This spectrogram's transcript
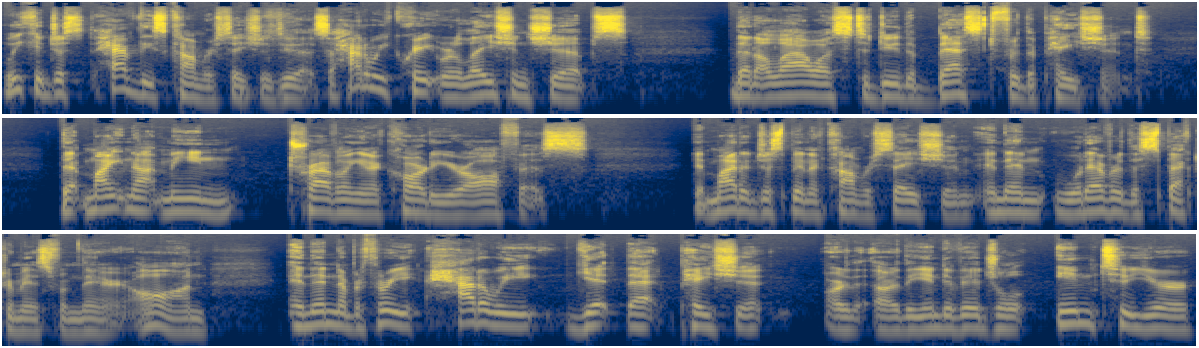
we could just have these conversations, do that. So, how do we create relationships that allow us to do the best for the patient? That might not mean traveling in a car to your office. It might have just been a conversation, and then whatever the spectrum is from there on. And then number three, how do we get that patient or, or the individual into your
